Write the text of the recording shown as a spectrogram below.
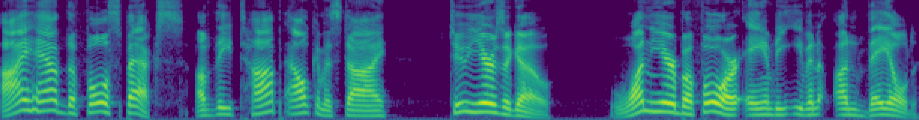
I have the full specs of the top Alchemist die two years ago, one year before AMD even unveiled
